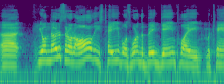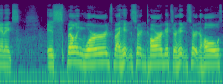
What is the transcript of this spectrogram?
Uh, you'll notice that on all these tables, one of the big gameplay mechanics is spelling words by hitting certain targets or hitting certain holes.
